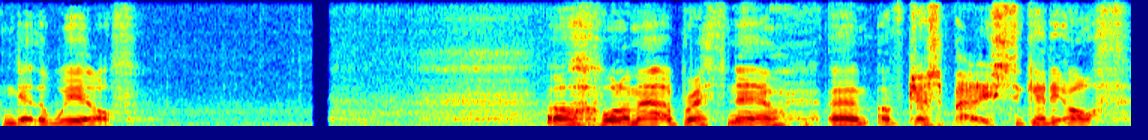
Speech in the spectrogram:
and get the wheel off. Oh well I'm out of breath now. Um, I've just managed to get it off.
